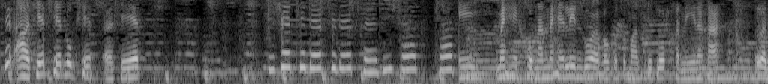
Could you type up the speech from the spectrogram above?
เช็ดอ่าเช็ดเช็ดลูกเช็ดอ่าเช็ดเช็ดเช็ดเช็ดเช็ดเช็ดที่ช็ดชัดไม่ให้คนนั้นไม่ให้เล่นด้วยเขาก็จะมาเช็ดรถคันนี้นะคะ เอือน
